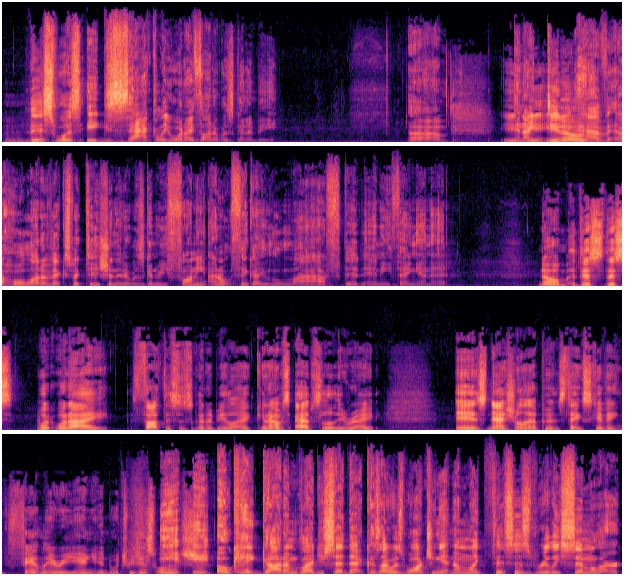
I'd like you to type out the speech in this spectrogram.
this was exactly what I thought it was going to be. Um, You, and I you- didn't you know, have a whole lot of expectation that it was going to be funny. I don't think I laughed at anything in it. No, this this what what I thought this was going to be like, and I was absolutely right. Is National Lampoon's Thanksgiving Family Reunion, which we just It, watched. it, okay, God, I'm glad you said that because I was watching it and I'm like, this is really similar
